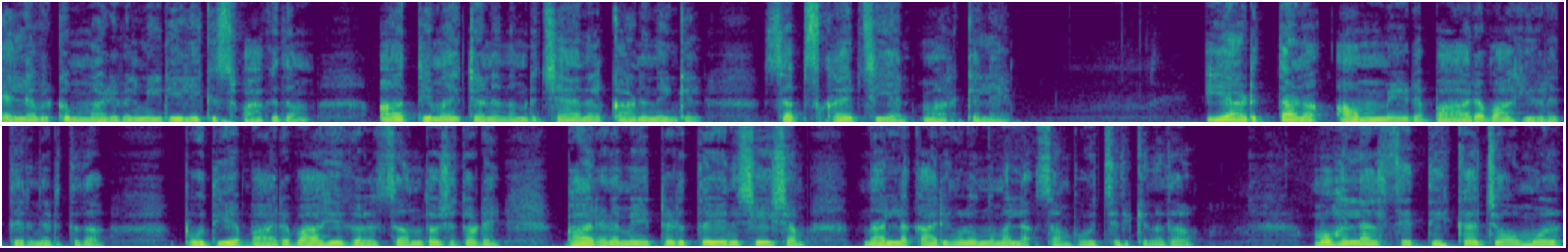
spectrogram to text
എല്ലാവർക്കും മഴവൽ മീഡിയയിലേക്ക് സ്വാഗതം. ആദ്യമായിട്ടാണ് നമ്മുടെ ചാനൽ കാണുന്നതെങ്കിൽ സബ്സ്ക്രൈബ് ചെയ്യാൻ മറക്കല്ലേ? ഈ അടുത്താണ് അമ്മയുടെ ഭാരവാഹികളെ തിരഞ്ഞെടുത്തത്. പുതിയ ഭാരവാഹികൾ സന്തോഷത്തോടെ ഭരണം ഏറ്റെടുത്തതിന് ശേഷം നല്ല കാര്യങ്ങളൊന്നുമല്ല സംഭവിച്ചിരിക്കുന്നത്. മോഹൻലാൽ സിദ്ദിഖ് ജോമോൾ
